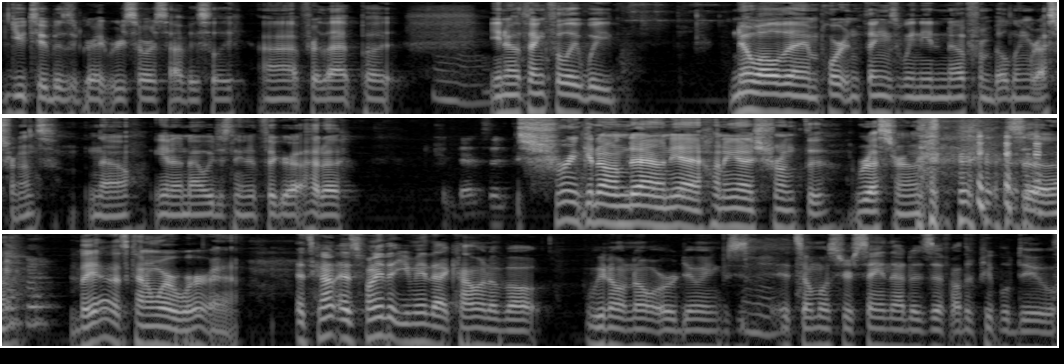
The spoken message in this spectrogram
YouTube is a great resource, obviously, uh, for that. But you know, thankfully, we know all the important things we need to know from building restaurants. Now, you know, now we just need to figure out how to Condense it. shrink it on down. Yeah, honey, I shrunk the restaurant. so, but yeah, that's kind of where we're at. It's kind. Of, it's funny that you made that comment about we don't know what we're doing because Mm-hmm. it's almost you're saying that as if other people do.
